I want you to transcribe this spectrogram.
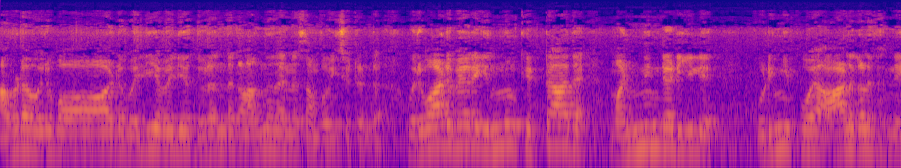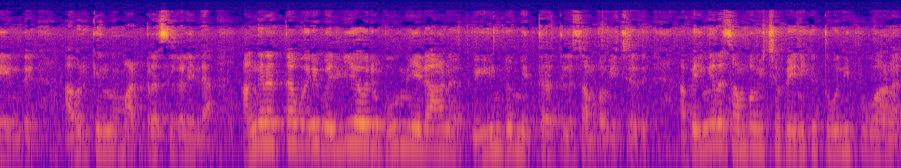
അവിടെ ഒരുപാട് വലിയ വലിയ ദുരന്തങ്ങൾ അന്ന് തന്നെ സംഭവിച്ചിട്ടുണ്ട്. ഒരുപാട് പേരെ ഇന്നും കിട്ടാതെ മണ്ണിന്റെ അടിയിൽ കുടുങ്ങിപ്പോയ ആളുകൾ തന്നെയുണ്ട്. അവർക്കിന്നും അഡ്രസ്സുകളില്ല. അങ്ങനത്തെ ഒരു വലിയ ഒരു ഭൂമിയിലാണ് വീണ്ടും ഇത്തരത്തിൽ സംഭവിച്ചത്. അപ്പൊ ഇങ്ങനെ സംഭവിച്ചപ്പോൾ എനിക്ക് തോന്നിപ്പോവാണ്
